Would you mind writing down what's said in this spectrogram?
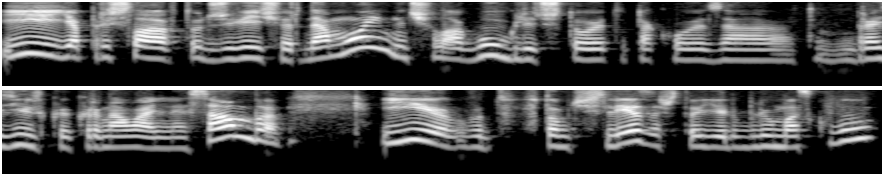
И я пришла в тот же вечер домой, начала гуглить, что это такое за там, бразильская карнавальная самбо. И вот в том числе, за что я люблю Москву,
